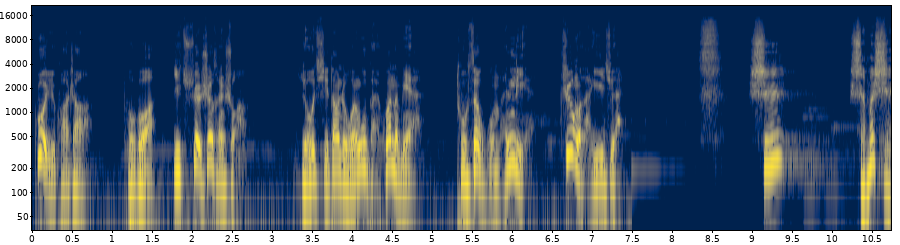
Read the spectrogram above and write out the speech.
过于夸张。不过也确实很爽，尤其当着文武百官的面，堵在午门里，这么来一句诗，什么诗？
